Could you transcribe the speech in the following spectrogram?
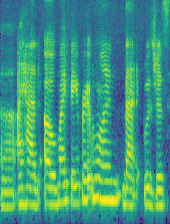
uh, I had oh my favorite one that was just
